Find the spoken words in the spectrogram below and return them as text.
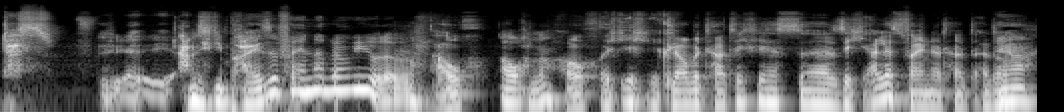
das äh, haben sich die Preise verändert irgendwie oder auch. auch, ne? Auch. Ich, ich glaube tatsächlich, dass äh, sich alles verändert hat. Also, Ja.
